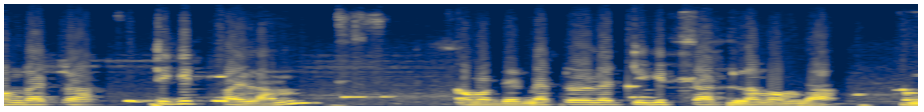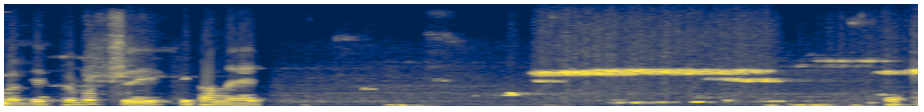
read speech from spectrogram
আমরা একটা টিকিট পাইলাম। আমাদের মেট্রো রেলের টিকিট কাটলাম আমরা। আমরা দেখতে পাচ্ছি এখানে কত?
